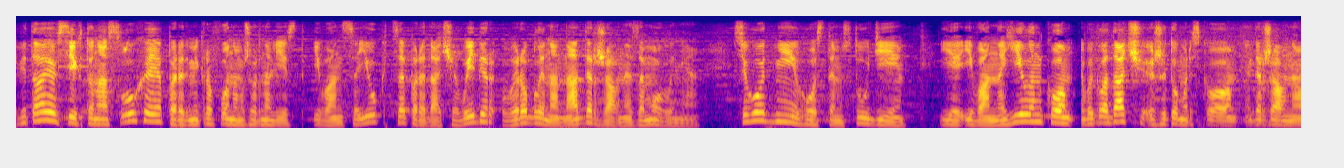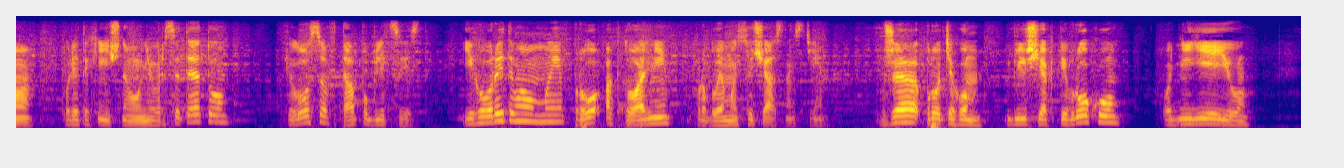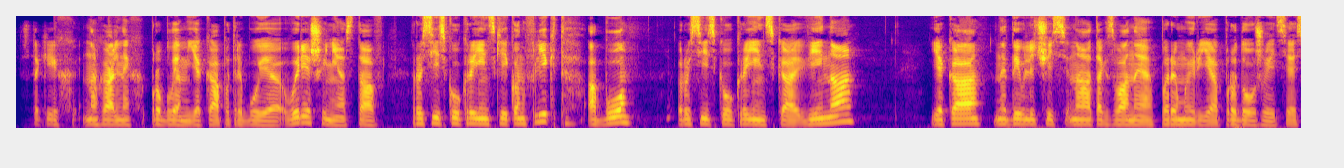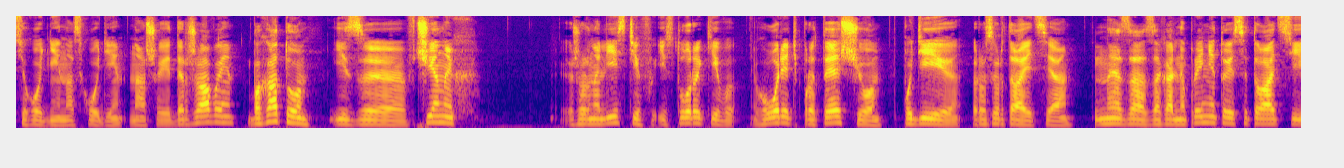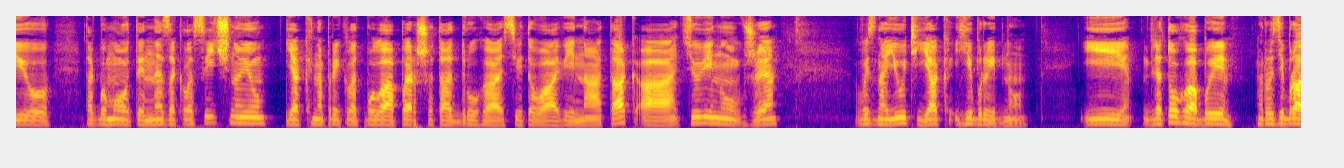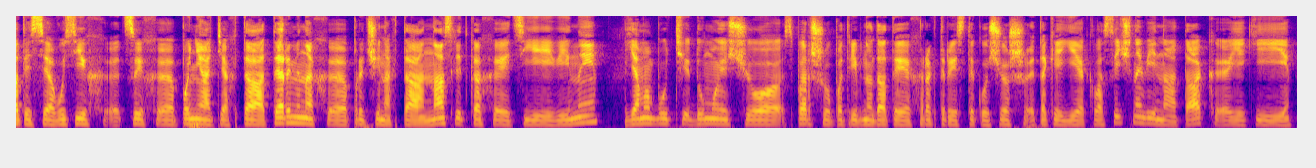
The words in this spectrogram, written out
Вітаю всіх, хто нас слухає. Перед мікрофоном журналіст Іван Саюк. Це передача Вибір, вироблена на державне замовлення. Сьогодні гостем студії є Іван Нагіленко, викладач Житомирського державного політехнічного університету, філософ та публіцист. І говоритимемо ми про актуальні проблеми сучасності. Вже протягом більш як півроку однією з таких нагальних проблем, яка потребує вирішення, став російсько-український конфлікт або російсько-українська війна, яка, не дивлячись на так зване перемир'я, продовжується сьогодні на сході нашої держави. Багато із е, вчених журналістів, істориків говорять про те, що події розгортаються не за загальноприйнятою ситуацією, так би мовити, не за класичною, як, наприклад, була Перша та Друга світова війна, так, а цю війну вже визнають як гібридну. І для того, аби розібратися в усіх цих е, поняттях та термінах, е, причинах та наслідках е, цієї війни, я, мабуть, думаю, що спершу потрібно дати характеристику, що ж таке є класична війна, так, які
